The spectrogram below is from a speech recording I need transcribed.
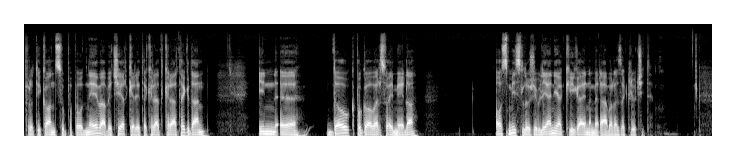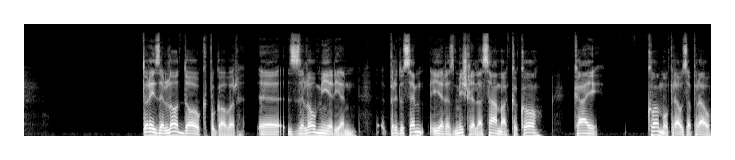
proti koncu popoldneva, večer, ker je takrat kratek dan, in eh, dolg pogovor sva imela o smislu življenja, ki ga je nameravala zaključiti. Torej, zelo dolg pogovor, eh, zelo umirjen, predvsem je razmišljala sama, kako, kaj, komu pravzaprav.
